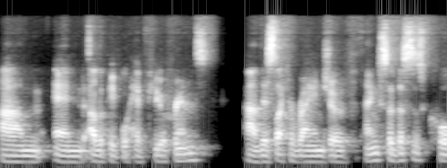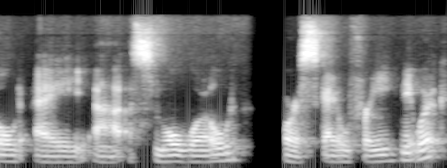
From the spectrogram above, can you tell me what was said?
um, and other people have fewer friends. Uh, there's like a range of things. So this is called a, uh, a small world or a scale-free network.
